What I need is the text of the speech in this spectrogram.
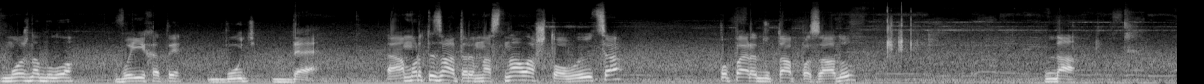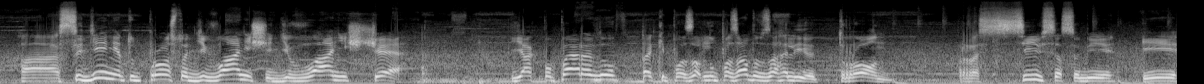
можна було виїхати будь-де. Амортизатори в нас налаштовуються. попереду та позаду. Да. Сидіння тут просто диваніще, диваніще. Як попереду, так і позаду. Ну, позаду взагалі трон. Розсівся собі і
